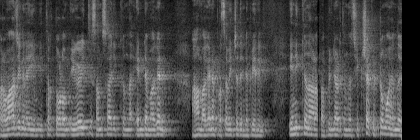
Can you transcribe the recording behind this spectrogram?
പ്രവാചകനെയും ഇത്രത്തോളം ഇഴഴ്ത്തി സംസാരിക്കുന്ന എന്റെ മകൻ ആ മകനെ പ്രസവിച്ചതിന്റെ പേരിൽ എനിക്ക് നാളെ റബ്ബിന്റെ അടുത്ത് നിന്ന് ശിക്ഷ കിട്ടുമോ എന്ന്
